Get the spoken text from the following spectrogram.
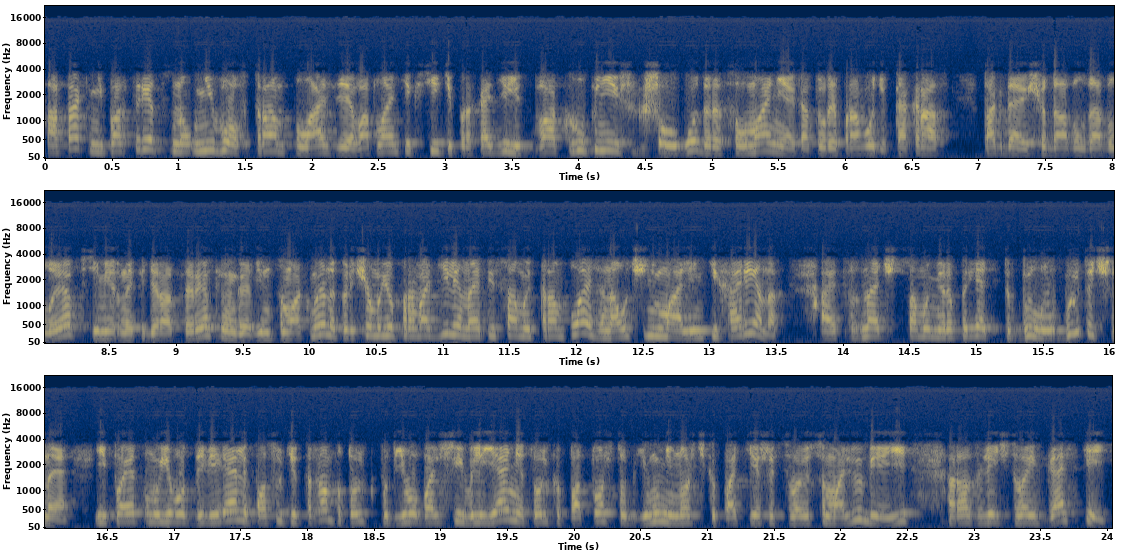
А так, непосредственно у него в Трамп-Плазе, в Атлантик-Сити проходили два крупнейших шоу года WrestleMania, которые проводят как раз тогда еще WWF, Всемирная Федерация Рестлинга Винса Макмена, причем ее проводили на этой самой трамплазе на очень маленьких аренах. А это значит, само мероприятие было убыточное, и поэтому его доверяли, по сути, Трампу только под его большие влияния, только под то, чтобы ему немножечко потешить свое самолюбие и развлечь своих гостей.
